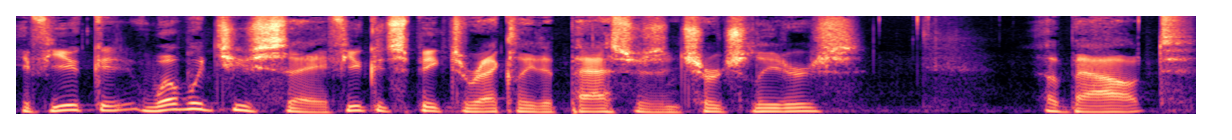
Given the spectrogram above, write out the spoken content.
If you could, what would you say if you could speak directly to pastors and church leaders about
